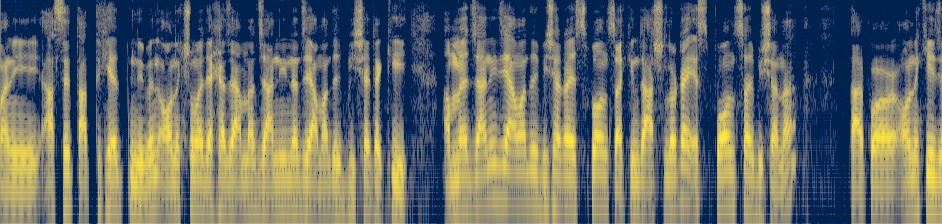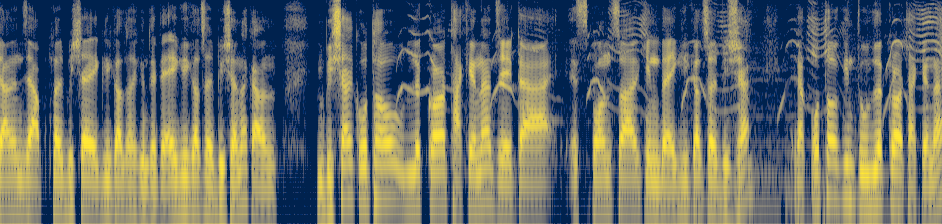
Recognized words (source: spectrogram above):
মানে আছে তার থেকে হেল্প নেবেন। অনেক সময় দেখা যায় আমরা জানি না যে আমাদের বিষয়টা কি। আমরা জানি যে আমাদের বিষয়টা স্পন্সার কিন্তু আসলে ওটা স্পন্সার বিষয় না। তারপর অনেকেই জানেন যে আপনার বিষয় এগ্রিকালচার কিন্তু এটা এগ্রিকালচার বিষয় না, কারণ বিষয় কোথাও উল্লেখ করা থাকে না যে এটা স্পন্সার কিংবা এগ্রিকালচার বিষয়। এটা কোথাও কিন্তু উল্লেখ করা থাকে না।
